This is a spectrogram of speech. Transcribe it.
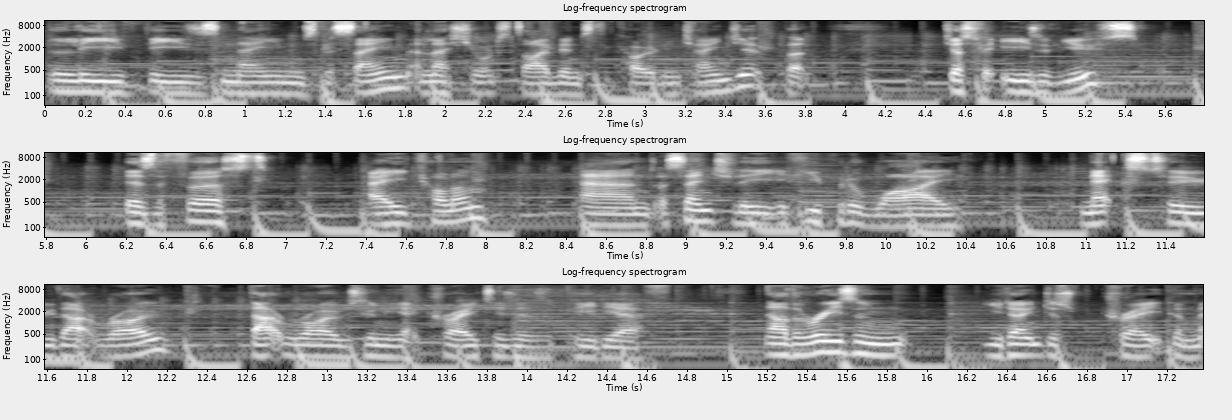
leave these names the same unless you want to dive into the code and change it, but just for ease of use, there's the first A column, and essentially if you put a Y next to that row, that row is going to get created as a PDF. Now, the reason you don't just create them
